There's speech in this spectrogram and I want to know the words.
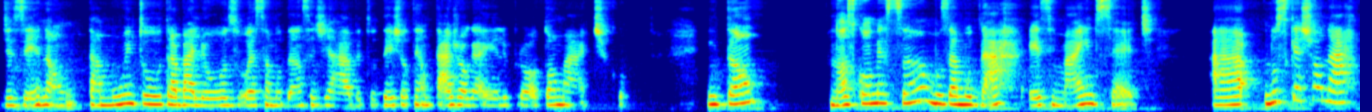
dizer, não, tá muito trabalhoso essa mudança de hábito, deixa eu tentar jogar ele para o automático. Então, nós começamos a mudar esse mindset, a nos questionar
